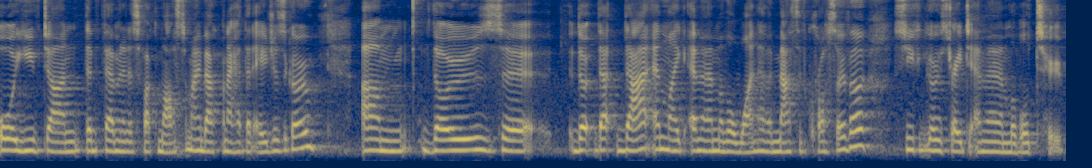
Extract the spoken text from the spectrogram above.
or you've done the Feminine as Fuck Mastermind back when I had that ages ago, um, those. Uh, the, that that and like MMM level one have a massive crossover, so you can go straight to MMM level two.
